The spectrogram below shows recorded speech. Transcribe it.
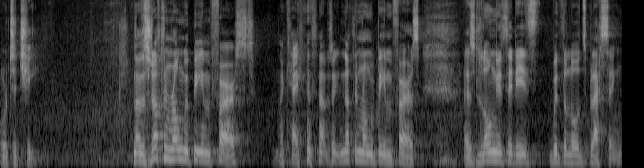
or to cheat. Now, there's nothing wrong with being first, okay? Absolutely nothing wrong with being first as long as it is with the Lord's blessing.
